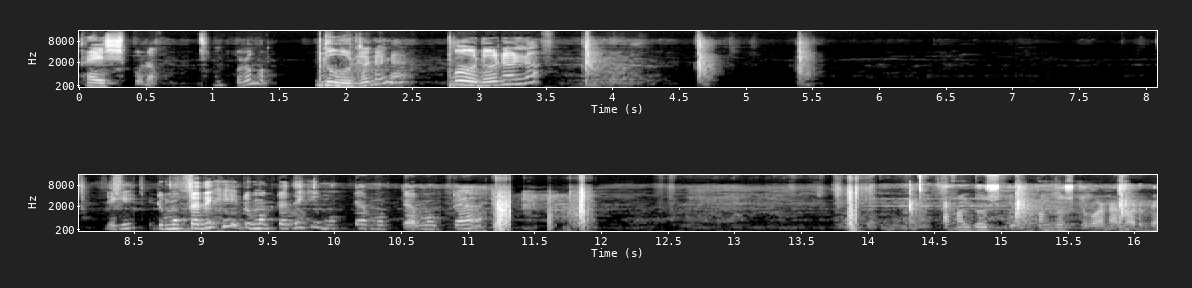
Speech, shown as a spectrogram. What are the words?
ফ্রেশ পুরো। পুরো ডুডো না বুডো না দেখি, একটু মুখটা দেখি, একটু মুখটা দেখি, মুখটা মুখটা মুখটা। এখন দুষ্টু এখন দুষ্টু বানা করবে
